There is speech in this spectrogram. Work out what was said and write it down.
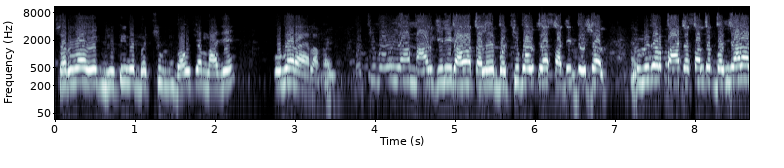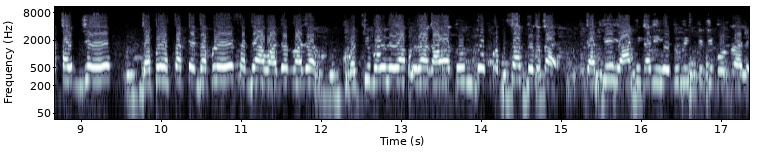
सर्व एकजुटीने बच्चू भाऊच्या मागे उभं राहायला पाहिजे. बच्चू भाऊ या मालकिनी गावात आले. बच्चू भाऊ त्यासाठी स्पेशल तुम्ही जर पाहत असाल तर बंजारा टाईप जे डफळे असतात ते डफळे सध्या वाजत वाजत बच्ची भाऊले या पुऱ्या गावातून जो प्रतिसाद भेटत आहे त्याची या ठिकाणी हे तुम्ही स्थिती पोहोच राहिले.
